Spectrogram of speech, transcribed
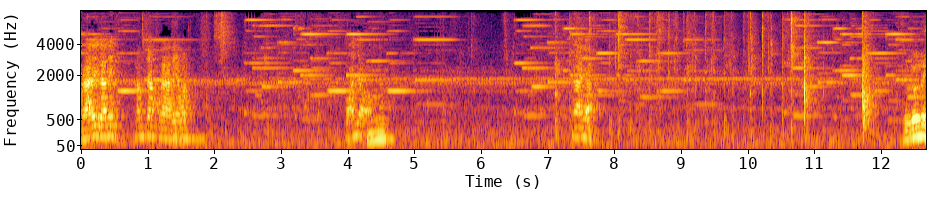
Gà đi gà đi. 500 gà đi em ơi. Quá nhỏ. Gà nhỉ được rồi đi.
